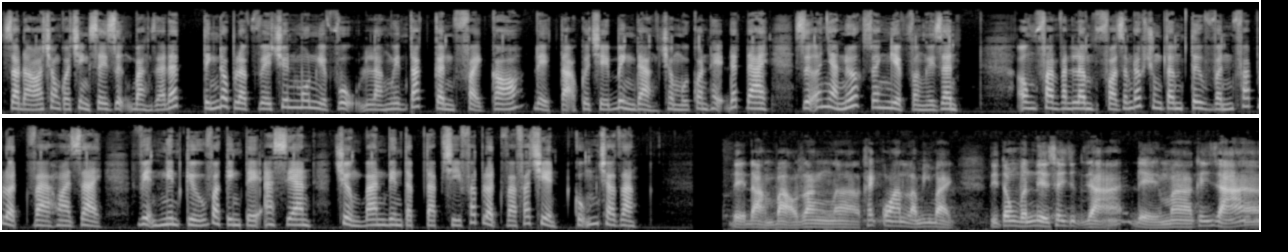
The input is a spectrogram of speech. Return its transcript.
Do đó, trong quá trình xây dựng bảng giá đất, tính độc lập về chuyên môn nghiệp vụ là nguyên tắc cần phải có để tạo cơ chế bình đẳng cho mối quan hệ đất đai giữa nhà nước, doanh nghiệp và người dân. Ông Phan Văn Lâm, Phó Giám đốc Trung tâm Tư vấn Pháp luật và Hòa giải, Viện Nghiên cứu và Kinh tế ASEAN, trưởng ban biên tập tạp chí Pháp luật và Phát triển cũng cho rằng để đảm bảo rằng là khách quan là minh bạch. Thì trong vấn đề xây dựng giá để mà cái giá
